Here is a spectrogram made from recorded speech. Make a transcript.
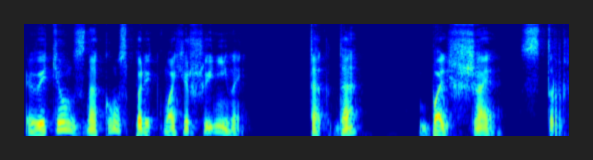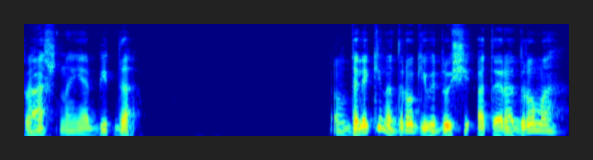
Ведь он знаком с парикмахершей Ниной. Тогда большая, страшная беда. Вдалеке на дороге, ведущей от аэродрома,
